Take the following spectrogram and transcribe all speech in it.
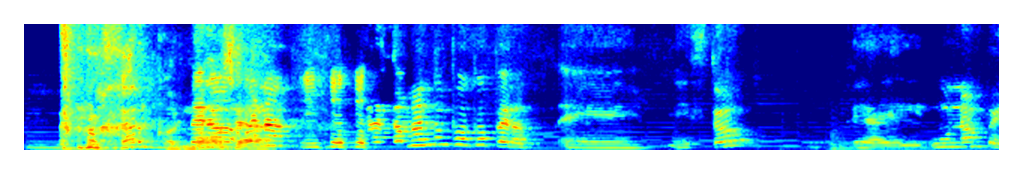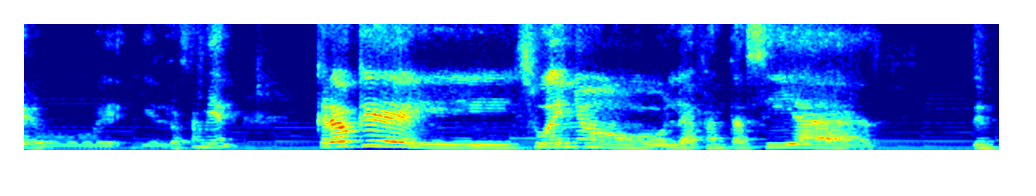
hardcore, ¿no? Pero bueno, retomando un poco, pero eh, esto, eh, el 1, pero eh, y el 2 también, creo que el sueño, la fantasía en,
